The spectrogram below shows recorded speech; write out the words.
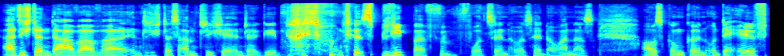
als ich dann da war, war endlich das amtliche Endergebnis. Und es blieb bei 5 Prozent. Aber es hätte auch anders auskommen können. Und der 11.,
